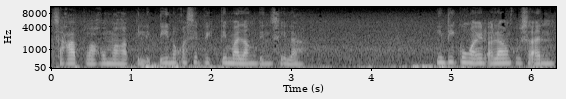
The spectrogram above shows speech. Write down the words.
sa kapwa kong mga Pilipino kasi biktima lang din sila. Hindi ko ngayon alam kung saan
